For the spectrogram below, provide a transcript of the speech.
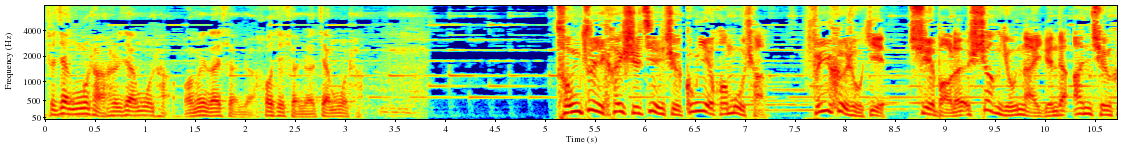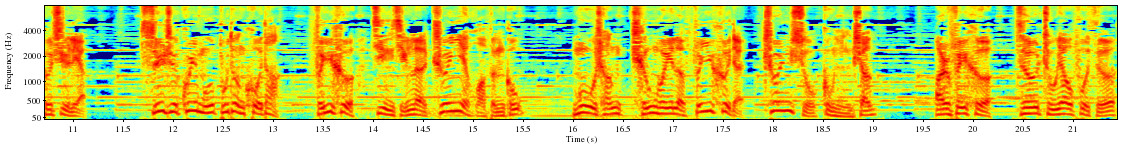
是建工厂还是建牧场，我们也在选择，后期选择建牧场。从最开始建设工业化牧场。飞鹤乳业确保了上游奶源的安全和质量。随着规模不断扩大，飞鹤进行了专业化分工，牧场成为了飞鹤的专属供应商，而飞鹤则主要负责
